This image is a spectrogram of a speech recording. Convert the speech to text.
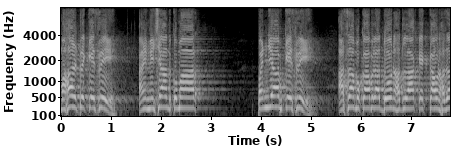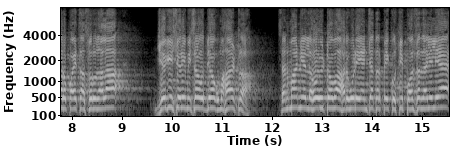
महाराष्ट्र केसरी आणि निशांत कुमार पंजाब केसरी असा मुकाबला दोन हजार लाख एक्कावन्न हजार रुपयाचा सुरू झाला. जोगेश्वरी मिसळ उद्योग महाराष्ट्र सन्मान्य लहू विठोबा हरगुडे यांच्यातर्फे कुस्ती स्पॉन्सर झालेली आहे.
